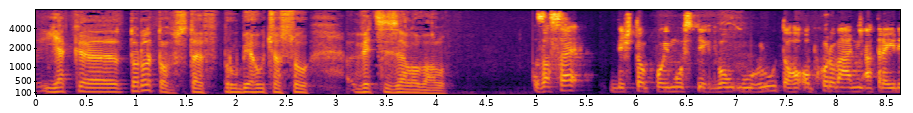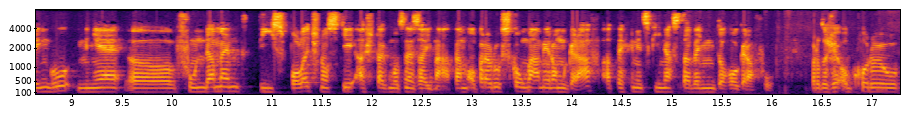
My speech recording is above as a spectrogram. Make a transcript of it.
Jak eh, tohleto jste v průběhu času vycizeloval? Zase když to pojmu z těch dvou úhlů, toho obchodování a tradingu, mě uh, fundament té společnosti až tak moc nezajímá. Tam opravdu zkoumám jenom graf a technické nastavení toho grafu, protože obchoduju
